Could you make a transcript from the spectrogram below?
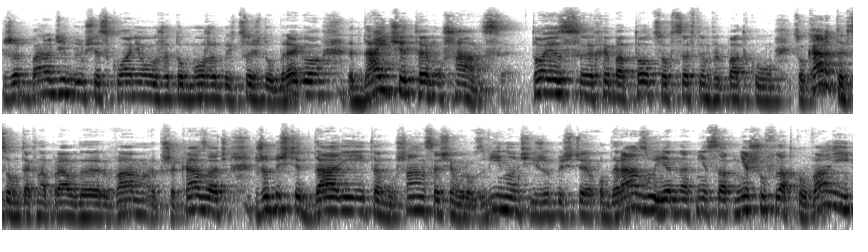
że bardziej bym się skłaniał, że to może być coś dobrego. Dajcie temu szansę. To jest e, chyba to, co chcę w tym wypadku, co karty chcą tak naprawdę Wam przekazać, żebyście dali temu szansę się rozwinąć i żebyście od razu jednak nie, nie szufladkowali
